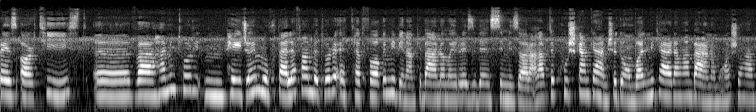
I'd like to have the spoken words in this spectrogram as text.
Res Artis و همینطور page های مختلف هم به طور اتفاقی می‌بینم که برنامه residency می‌ذارن. البته کوشکم که همیشه دنبال می‌کردم هم برنامه هاشو هم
